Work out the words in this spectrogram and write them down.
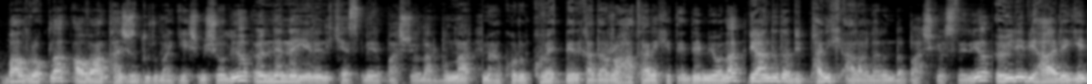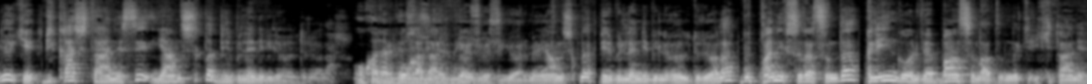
balroglar avantajlı duruma geçmiş oluyor. Önlerine geleni kesmeye başlıyorlar. Bunlar Melkor'un kuvvetleri kadar rahat hareket edemiyorlar. Bir anda da bir panik aralarında baş gösteriyor. Öyle bir hale geliyor ki birkaç tanesi yanlışlıkla birbirlerini bile öldürüyorlar. O kadar göz O gözü kadar görmeyin. göz gözü görmüyor. Yanlışlıkla birbirlerini bile öldürüyorlar. Bu panik sırasında Glingol ve Bansıl adındaki iki tane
